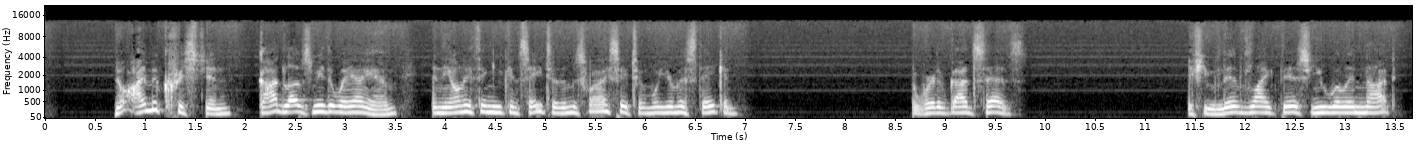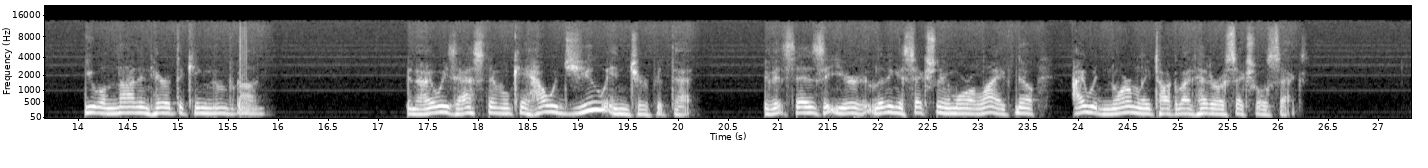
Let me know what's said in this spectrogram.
No, I'm a Christian. God loves me the way I am. And the only thing you can say to them is what I say to them. Well, you're mistaken. The Word of God says, if you live like this, you will not, you will not inherit the kingdom of God. And I always ask them, okay, how would you interpret that? If it says that you're living a sexually immoral life, no, I would normally talk about heterosexual sex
